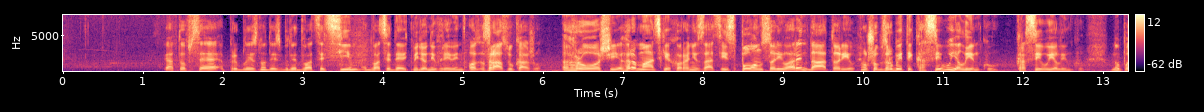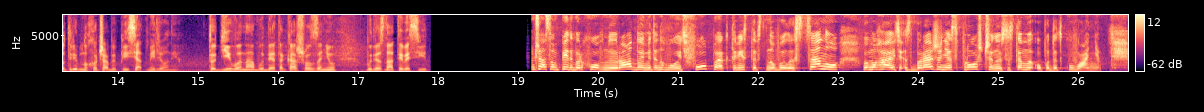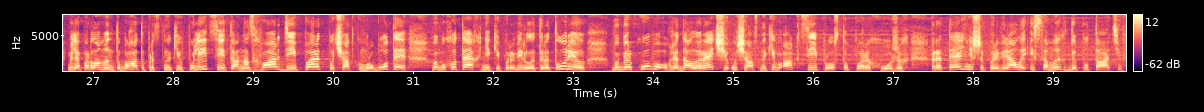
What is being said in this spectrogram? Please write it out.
Свято все приблизно десь буде 27-29 мільйонів гривень. От зразу кажу, гроші громадських організацій, спонсорів, орендаторів. Ну, щоб зробити красиву ялинку, красиву ялинку, ну потрібно хоча б 50 мільйонів. Тоді вона буде така, що за нього буде знати весь світ. Часом під Верховною Радою мітингують ФОПи. Активісти встановили сцену, вимагають збереження спрощеної системи оподаткування. Біля парламенту багато представників поліції та Нацгвардії. Перед початком роботи вибухотехніки перевірили територію, вибірково оглядали речі учасників акції, просто перехожих. Ретельніше перевіряли і самих депутатів.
